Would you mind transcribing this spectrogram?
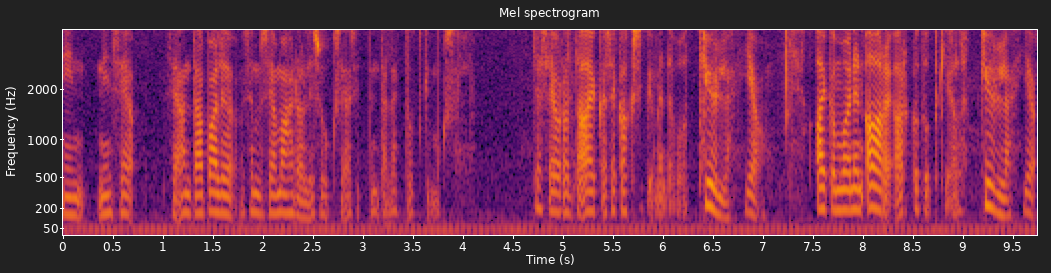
niin, niin se, se antaa paljon semmoisia mahdollisuuksia sitten tälle tutkimukselle. Ja seuranta-aika se 20 vuotta. Kyllä, joo. Aikamoinen aarearkko tutkijalle. Kyllä, joo.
